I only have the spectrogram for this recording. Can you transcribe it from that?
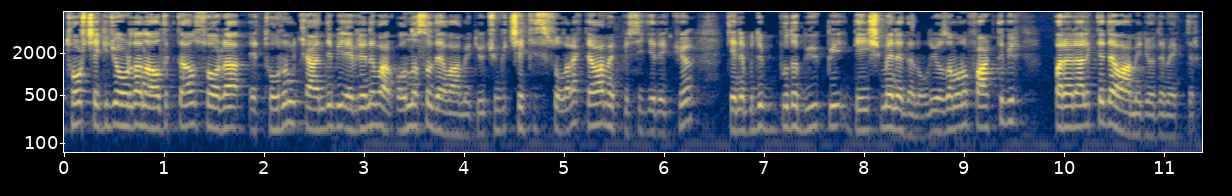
Thor çekici oradan aldıktan sonra e, Thor'un kendi bir evreni var. O nasıl devam ediyor? Çünkü çekisiz olarak devam etmesi gerekiyor. Gene bu da, bu da büyük bir değişime neden oluyor. O zaman o farklı bir paralellikte devam ediyor demektir.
